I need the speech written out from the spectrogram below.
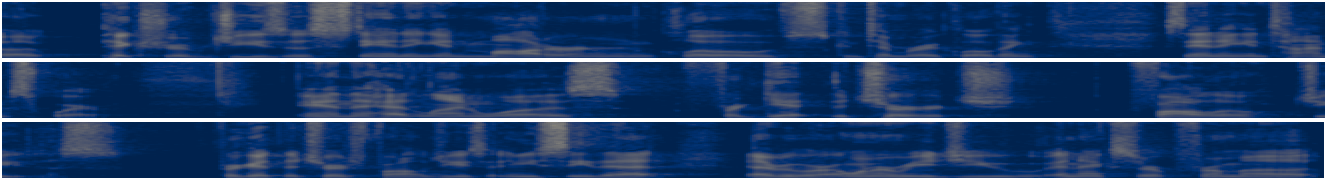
a picture of Jesus standing in modern clothes, contemporary clothing, standing in Times Square. And the headline was Forget the church, follow Jesus. Forget the church, follow Jesus. And you see that everywhere. I want to read you an excerpt from a,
